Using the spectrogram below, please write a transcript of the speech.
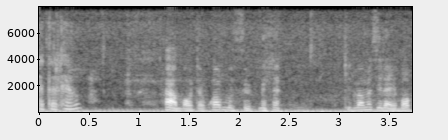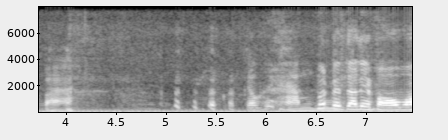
แล้วตัวแล้วห้ามออกจากความรู้สึกเนี่ยคิดว่ามันสิได้บ่ปลาเจ้าคือถามมันเป็นตะเลเผาบ่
